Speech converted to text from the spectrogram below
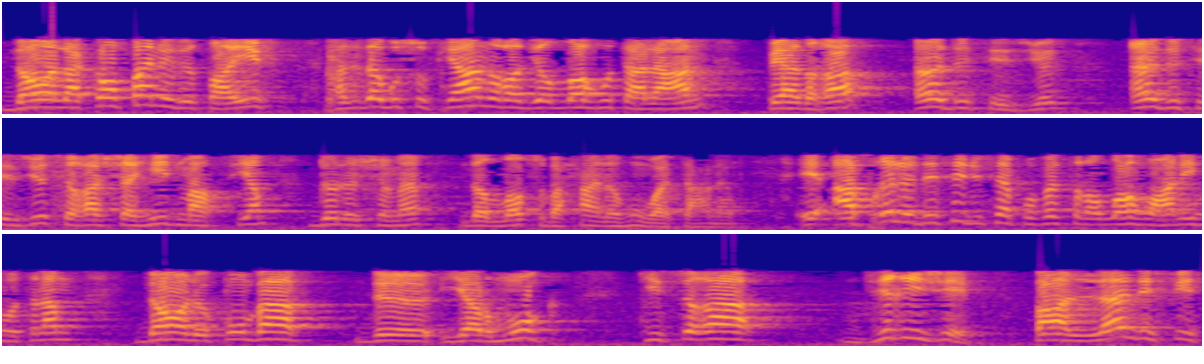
Dans la campagne de Taïf, Hazrat Abu Sufyan perdra un de ses yeux. Un de ses yeux sera shahid, martyr, de le chemin d'Allah subhanahu wa ta'ala. Et après le décès du saint prophète sallallahu alayhi wa dans le combat de Yarmouk, qui sera dirigé par l'un des fils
